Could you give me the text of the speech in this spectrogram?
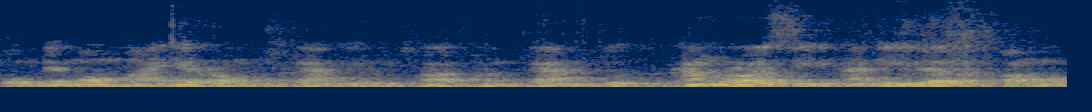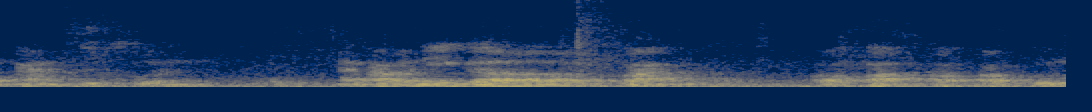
ผมได้มอบหมายให้รองผู้การที่รับผิดชอบทำการตรวจทั้งร้อยสี่สถานีและกองการสืบสวน นะครับวันนี้ก็ฝากขอขอบขอบคุณ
